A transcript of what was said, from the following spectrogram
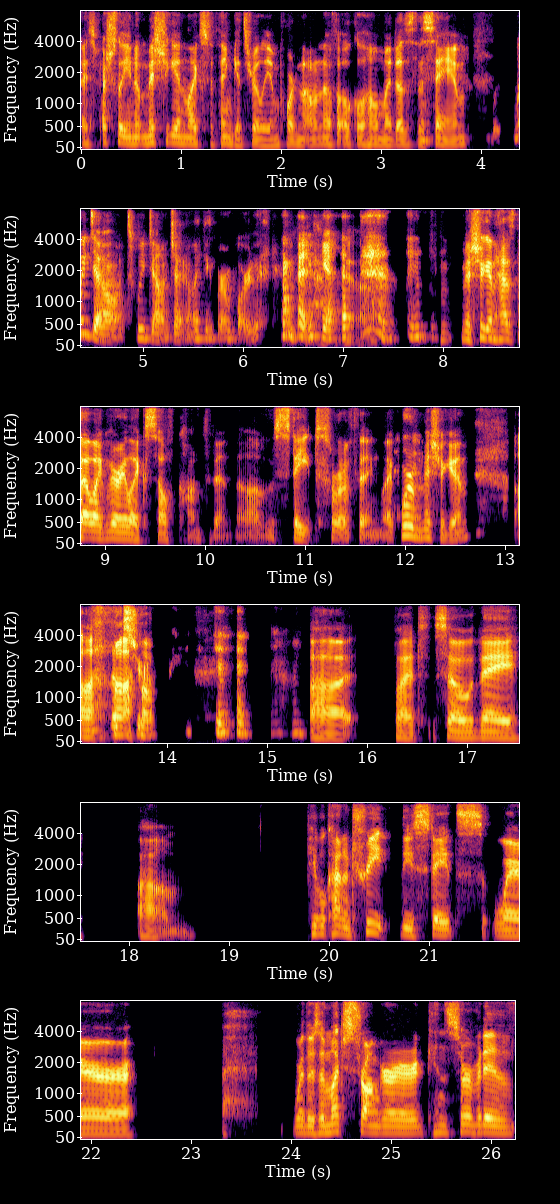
especially you know, Michigan likes to think it's really important. I don't know if Oklahoma does the same. We don't. We don't generally think we're important. but yeah. yeah. Michigan has that like very like self-confident um, state sort of thing. Like we're Michigan. Uh, That's true. uh, but so they, um, people kind of treat these states where, where there's a much stronger conservative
